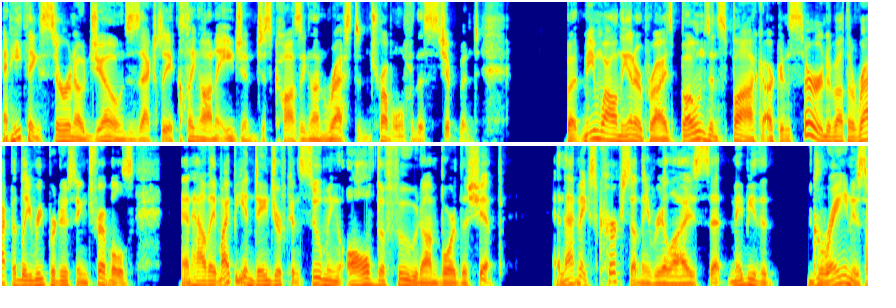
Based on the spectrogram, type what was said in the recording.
And he thinks Cyrano Jones is actually a Klingon agent just causing unrest and trouble for this shipment. But meanwhile, in the Enterprise, Bones and Spock are concerned about the rapidly reproducing tribbles and how they might be in danger of consuming all of the food on board the ship. And that makes Kirk suddenly realize that maybe the grain is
